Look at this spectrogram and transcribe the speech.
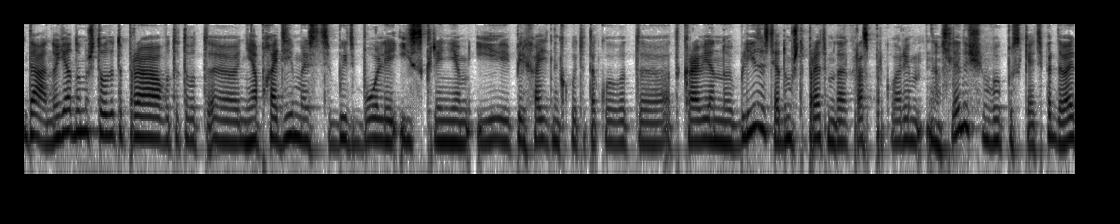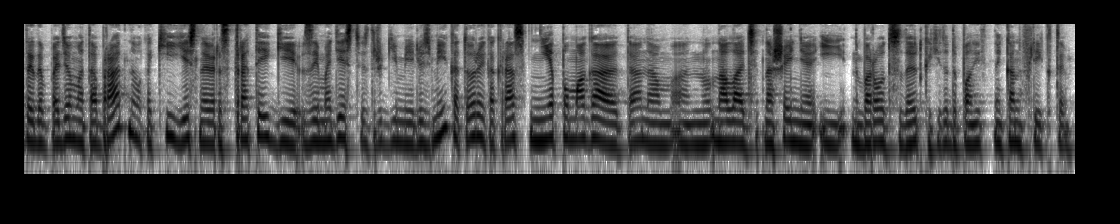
Да, но я думаю, что вот это про вот эта вот э, необходимость быть более искренним и переходить на какую-то такую вот э, откровенную близость, я думаю, что про это мы как раз проговорим в следующем выпуске. А теперь давай тогда пойдем от обратного. Какие есть, наверное, стратегии взаимодействия с другими людьми, которые как раз не помогают да, нам э, наладить отношения и, наоборот, создают какие-то дополнительные конфликты?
